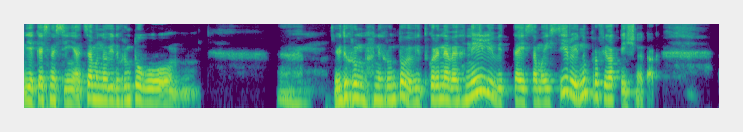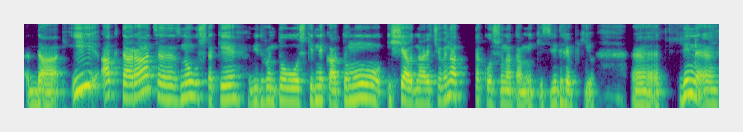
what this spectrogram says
якесь насіння. Це воно від ґрунтового. Від не ґрунтової, від кореневих гнилів, від тієї самої сірої, ну, профілактично так. Да. І актара це знову ж таки від ґрунтового шкідника. Тому і ще одна речовина, також вона там якісь від грибків. Е, Він е,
